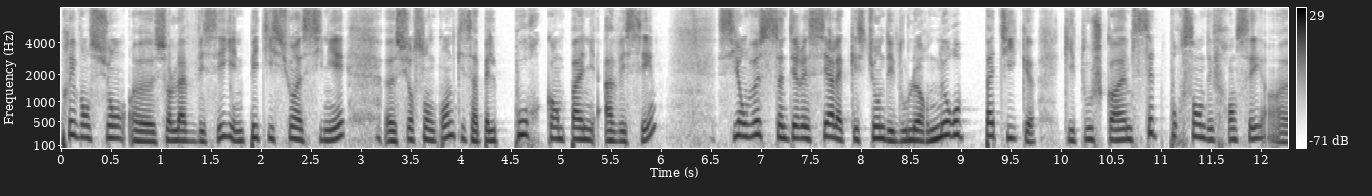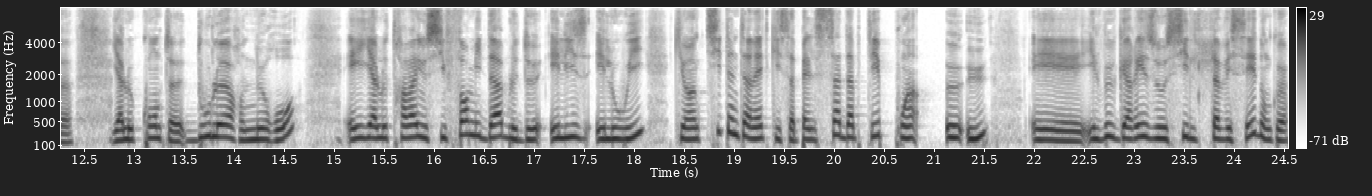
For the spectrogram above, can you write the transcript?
prévention euh, sur l'AVC. Il y a une pétition à signer euh, sur son compte qui s'appelle Pour campagne AVC. Si on veut s'intéresser à la question des douleurs neuropathiques qui touchent quand même 7% des Français, euh, il y a le compte Douleurs Neuro et il y a le travail aussi formidable de Élise et Louis qui ont un site internet qui s'appelle s'adapter.eu et il vulgarise aussi l'AVC. Donc, euh,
